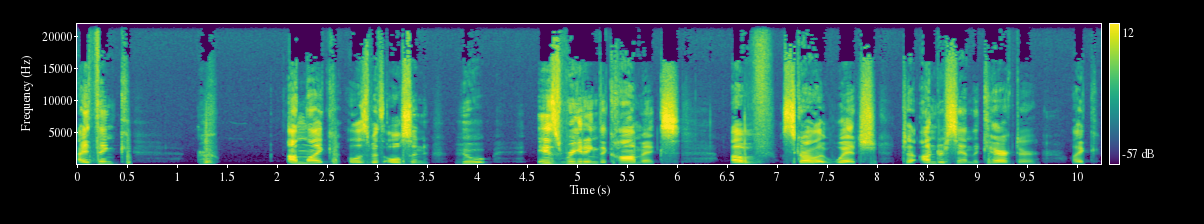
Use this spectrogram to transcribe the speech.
I think unlike Elizabeth Olsen who is reading the comics of Scarlet Witch to understand the character, like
